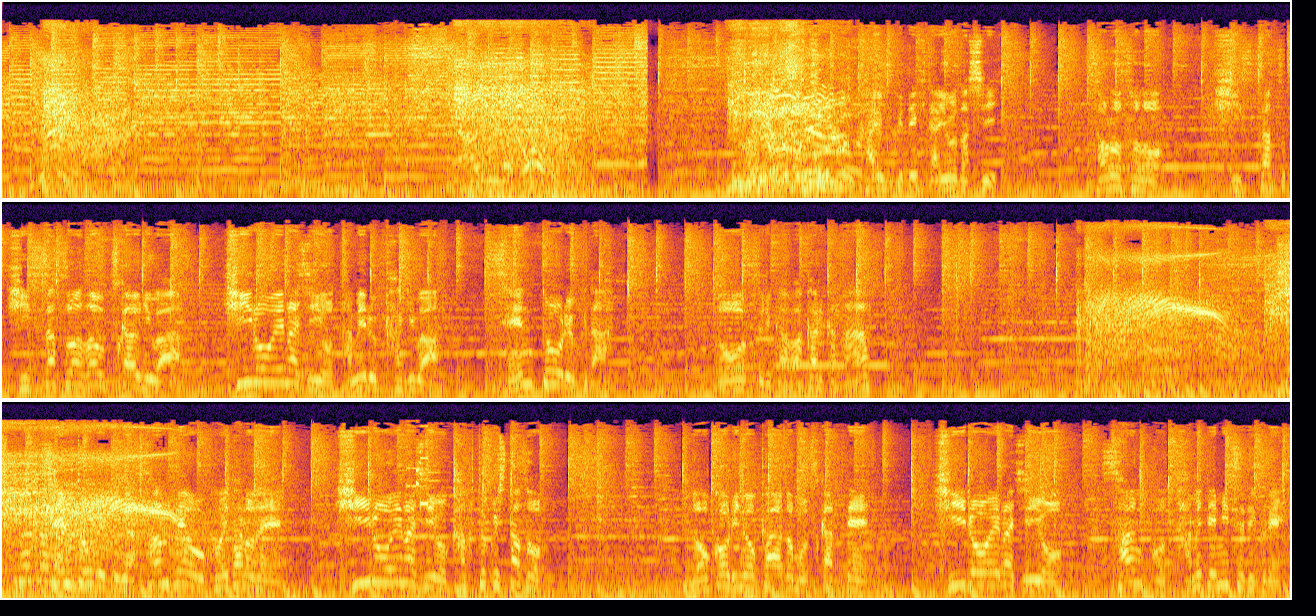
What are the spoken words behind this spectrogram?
ラウンド4十分回復できたようだしそろそろ必殺必殺技を使うにはヒーローエナジーを貯める鍵は戦闘力だ。どうするかわかるかな？戦闘力が3000を超えたのでヒーローエナジーを獲得したぞ。残りのカードも使ってヒーローエナジーを3個貯めてみせてくれ。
